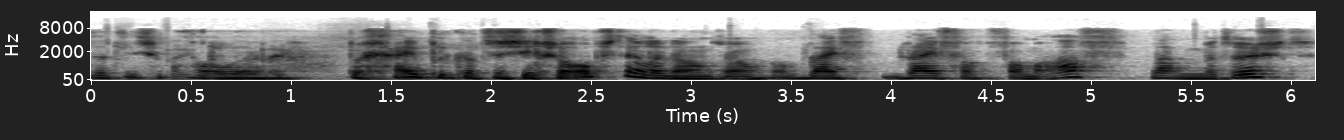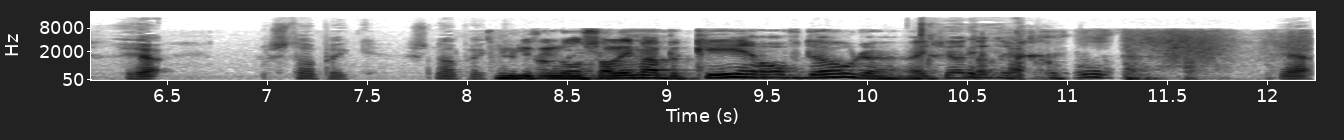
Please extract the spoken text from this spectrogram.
dat is wel eh, begrijpelijk dat ze zich zo opstellen dan. Zo. Blijf, blijf van, van me af, laat me met rust. Ja, snap ik. Snap ik. Jullie willen ons alleen maar bekeren of doden. Weet je, dat is het gevoel. Ja.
